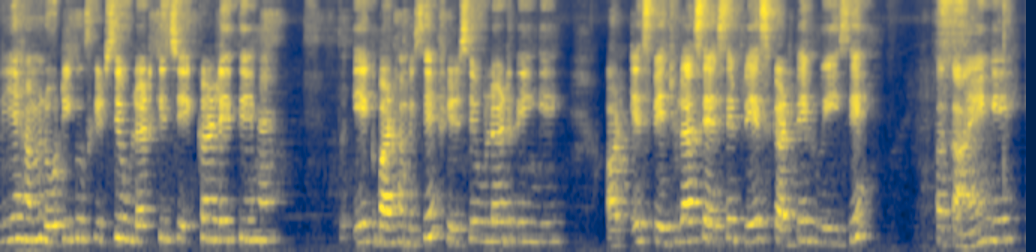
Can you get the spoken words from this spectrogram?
चलिए हम रोटी को फिर से उलट के चेक कर लेते हैं। तो एक बार हम इसे फिर से उलट देंगे और इस पेचुला से ऐसे प्रेस करते हुए इसे पकाएँगे।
